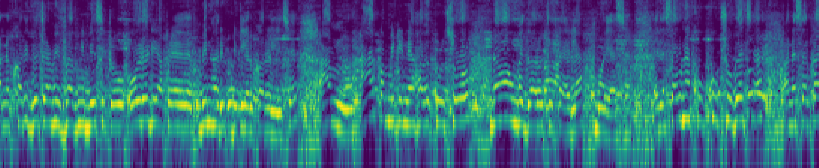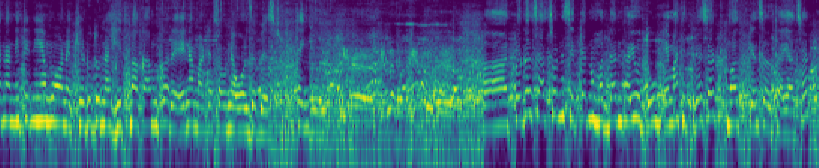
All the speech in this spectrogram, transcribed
અને ખરીદ વેચાણ વિભાગની બે સીટો ઓલરેડી આપણે બિનહરીફ ડિક્લેર કરેલી છે. આમ આ કમિટીને હવે કુલ સોળ નવા ઉમેદવારો ચૂંટાયેલા મળ્યા છે. એટલે સૌને ખૂબ ખૂબ શુભેચ્છા અને સરકારના નીતિ નિયમો અને ખેડૂતોના હિતમાં કામ કરે એના માટે સૌને all the best thank you total સાતસો ને સિત્તેરનું મતદાન થયું હતું. એમાંથી ત્રેસઠ મત કેન્સલ થયા છે.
